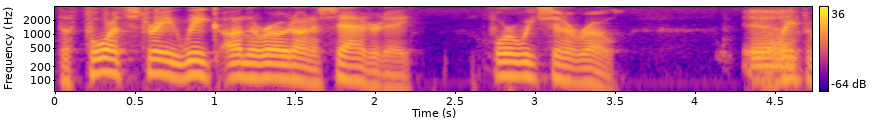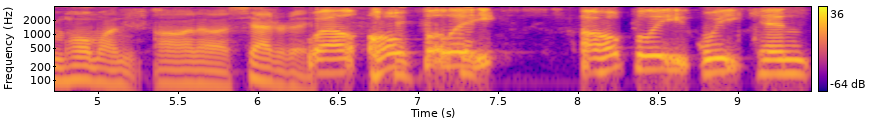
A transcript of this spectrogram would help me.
the fourth straight week on the road on a Saturday. Four weeks in a row Yeah. away from home on on uh, Saturday. Well, hopefully, uh, hopefully we can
